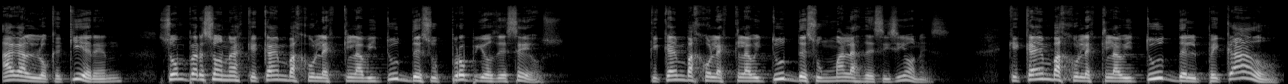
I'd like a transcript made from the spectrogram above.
hagan lo que quieren, son personas que caen bajo la esclavitud de sus propios deseos, que caen bajo la esclavitud de sus malas decisiones, que caen bajo la esclavitud del pecado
